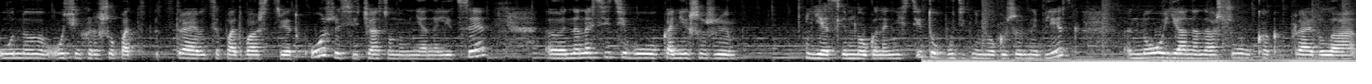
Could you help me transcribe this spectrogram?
он э, очень хорошо подстраивается под ваш цвет кожи. Сейчас он у меня на лице. Э, наносить его, конечно же, если много нанести, то будет немного жирный блеск, но я наношу, как правило,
